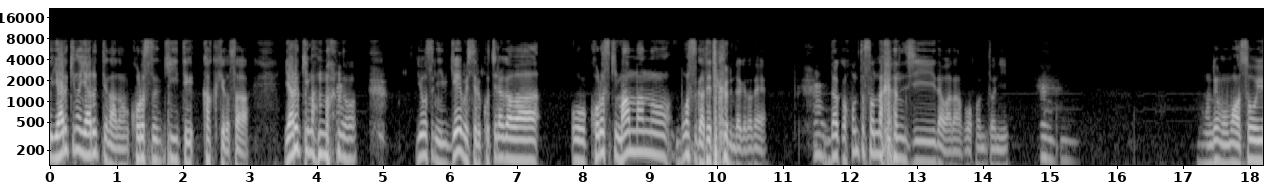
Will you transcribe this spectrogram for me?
やる気のやるっていうのはあの殺す気って書くけどさやる気満々の要するにゲームしてるこちら側を殺す気満々のボスが出てくるんだけどねうん。なんかほんとそんな感じだわなもう本当にうん。でもまあそうい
